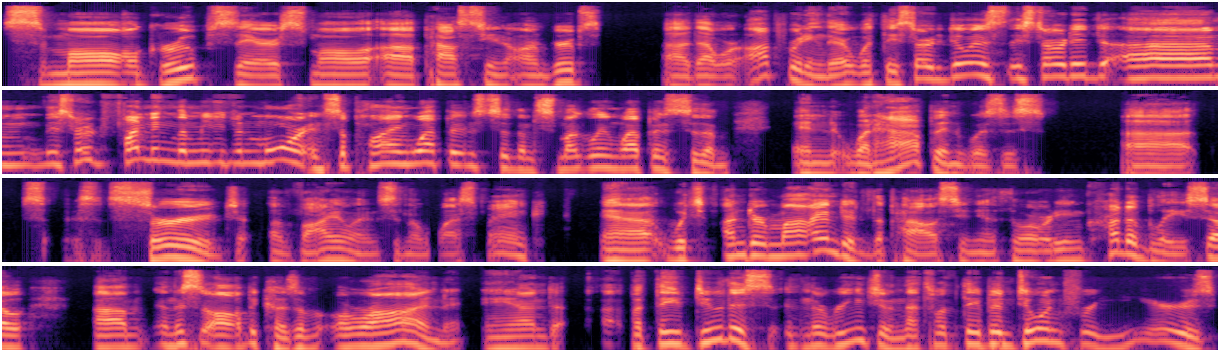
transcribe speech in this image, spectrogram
small groups there, small uh, Palestinian armed groups uh, that were operating there, what they started doing is they started um, they started funding them even more and supplying weapons to them, smuggling weapons to them. And what happened was this uh, surge of violence in the West Bank uh, which undermined the Palestinian Authority incredibly. So, um, and this is all because of Iran. And uh, but they do this in the region. That's what they've been doing for years.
